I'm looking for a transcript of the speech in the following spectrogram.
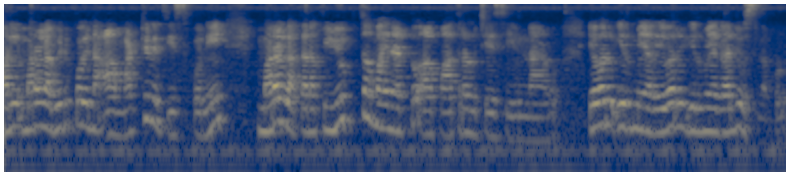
మరల మరల విడిపోయిన ఆ మట్టిని తీసుకొని మరల తనకు యుక్తమైనట్టు ఆ పాత్రను చేసి ఉన్నాడు. ఎవరు ఇర్మియా ఎవరు ఇర్మియా గారు చూసినప్పుడు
